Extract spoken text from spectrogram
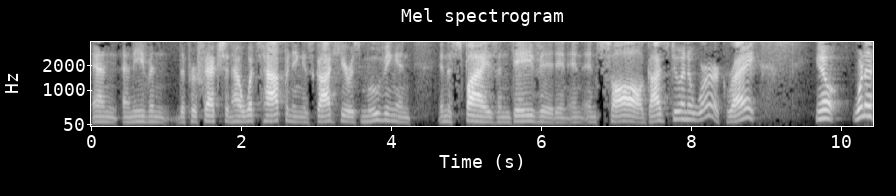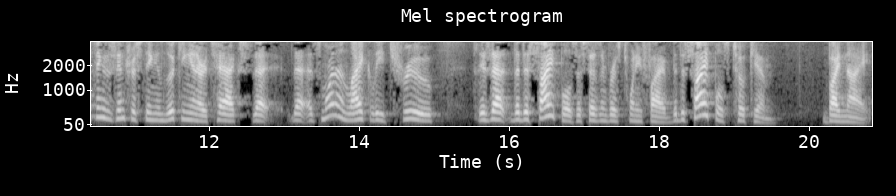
and, and even the perfection. How what's happening is God here is moving in, in the spies and David and, and, and Saul. God's doing a work, right? You know, one of the things that's interesting in looking at our text that, that it's more than likely true is that the disciples, it says in verse 25, the disciples took him by night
